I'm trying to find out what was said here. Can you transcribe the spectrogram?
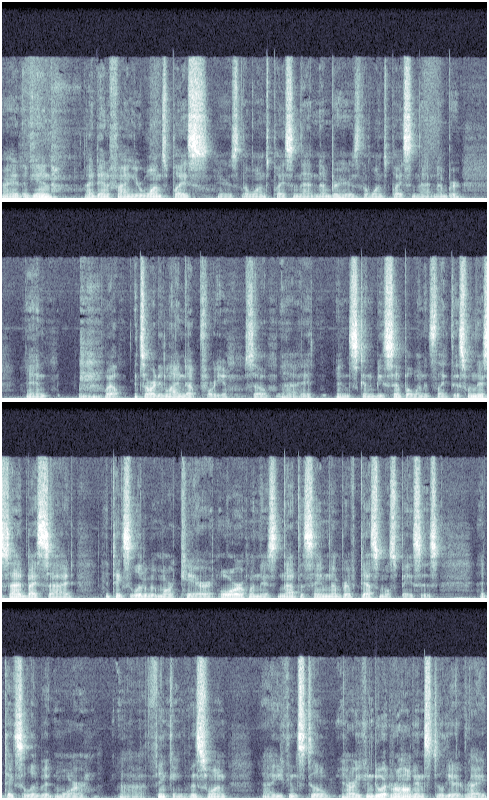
All right, again, identifying your ones place. Here's the ones place in that number. Here's the ones place in that number. And, well, it's already lined up for you. So uh, it, it's going to be simple when it's like this. When they're side by side, it takes a little bit more care. Or when there's not the same number of decimal spaces, it takes a little bit more uh, thinking. This one, uh, you can still, or you can do it wrong and still get it right.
